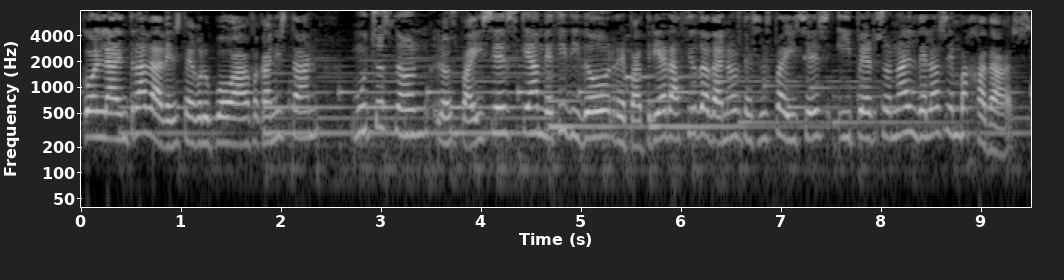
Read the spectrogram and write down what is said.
Con la entrada de este grupo a Afganistán, muchos son los países que han decidido repatriar a ciudadanos de sus países y personal de las embajadas.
